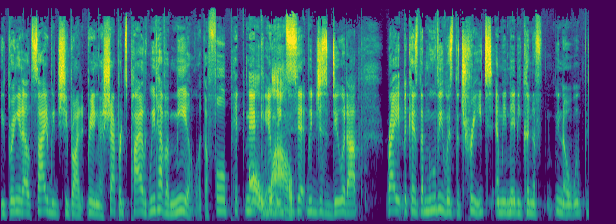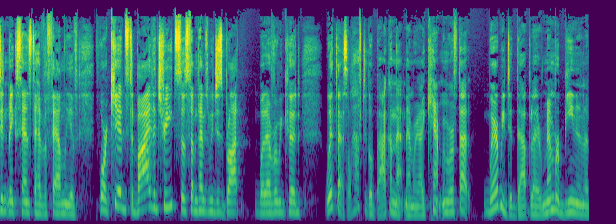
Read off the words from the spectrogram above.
You'd bring it outside. We'd, she brought bring a shepherd's pie. Like we'd have a meal, like a full picnic, Oh, and wow. we'd sit. We'd just do it up, right? Because the movie was the treat, and we maybe couldn't have, you know, it didn't make sense to have a family of four kids to buy the treats. So sometimes we just brought whatever we could with us. I'll have to go back on that memory. I can't remember if that where we did that, but I remember being in a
